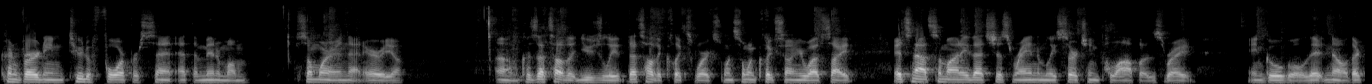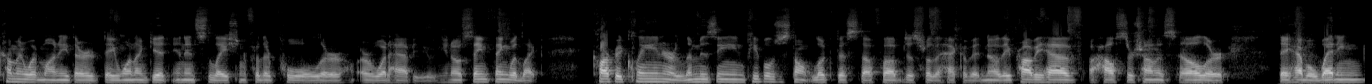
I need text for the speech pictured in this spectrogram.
converting two to four percent at the minimum, somewhere in that area. Because um, that's how that usually that's how the clicks works. When someone clicks on your website it's not somebody that's just randomly searching palapas, right, in Google. They, no, they're coming with money. They're they want to get an installation for their pool or or what have you. You know, same thing with like carpet clean or limousine. People just don't look this stuff up just for the heck of it. No, they probably have a house they're trying to sell or they have a wedding,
